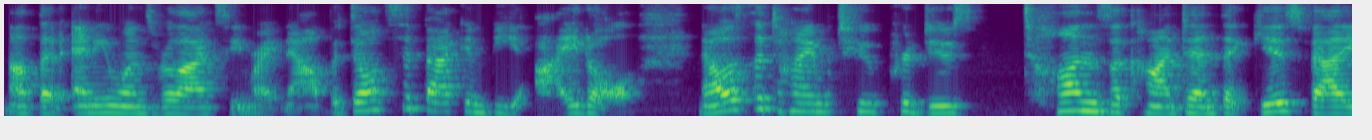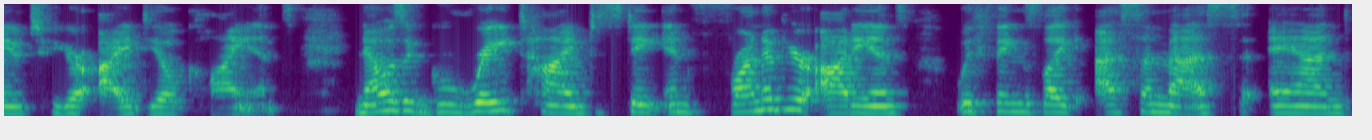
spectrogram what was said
Not that anyone's relaxing right now, but don't sit back and be idle. Now is the time to produce tons of content that gives value to your ideal clients. Now is a great time to stay in front of your audience with things like SMS and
